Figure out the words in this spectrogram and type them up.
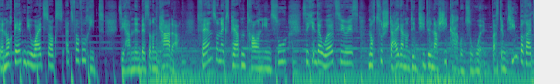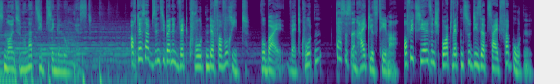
Dennoch gelten die White Sox als Favorit. Sie haben den besseren Kader. Fans und Experten trauen ihnen zu, sich in der World Series noch zu steigern und den Titel nach Chicago zu holen, was dem Team bereits 1917 gelungen ist. Auch deshalb sind sie bei den Wettquoten der Favorit. Wobei, Wettquoten? Das ist ein heikles Thema. Offiziell sind Sportwetten zu dieser Zeit verboten.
